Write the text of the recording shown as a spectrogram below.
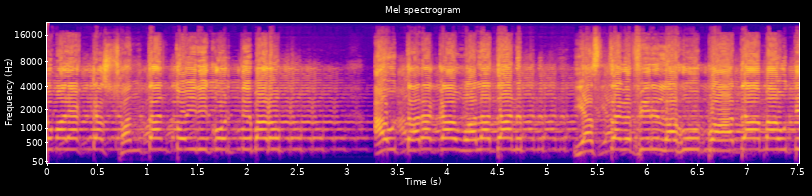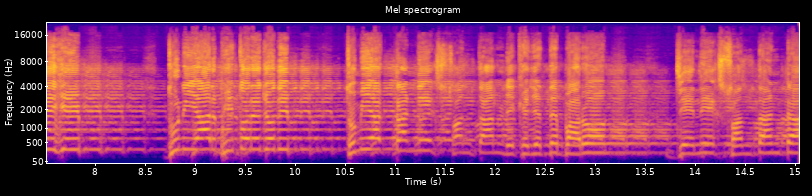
তোমার একটা সন্তান তৈরি করতে পারো আউ তারাকা ওয়ালাদান ইয়াস্তাগফির লাহু বাদা মাউতিহি। দুনিয়ার ভিতরে যদি তুমি একটা নেক সন্তান রেখে যেতে পারো। যে নেক সন্তানটা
